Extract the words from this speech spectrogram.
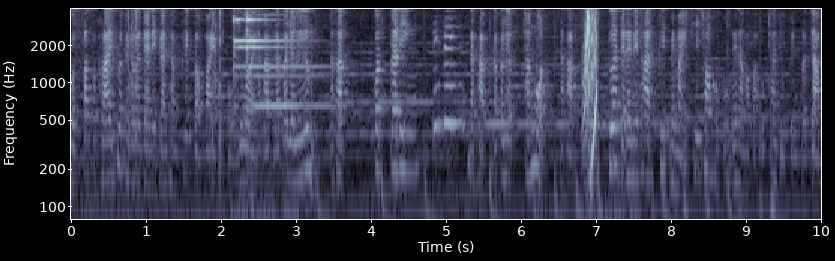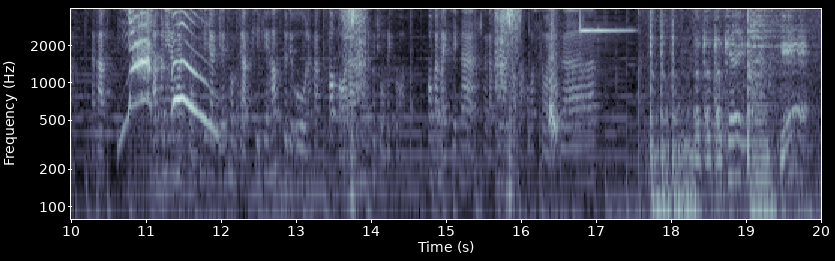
กด subscribe เพื่อเป็นกำลังใจในการทำคลิปต่อไปของผมด้วยนะครับ แล้วก็อย่าลืมนะครับ กดกระดิ่งติ๊งติ๊งนะครับแล้วก็เลือกทั้งหมดนะครับเพื่อจะได้ไม่พลาดคลิปใหม่ๆที่ช่องของผมได้นำมาฝากทุกท่านอยู่เป็นประจำนะครับครับวันนี้นะครับผมพิยากินชมจาก PK House Studio นะครับก็ขอลาท่านผู้ชมไปก่อนพบกันใหม่คลิปหน้าสำหรับคลิปนี้ขอสวัสดีครับ Okay. okay. Yeah.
